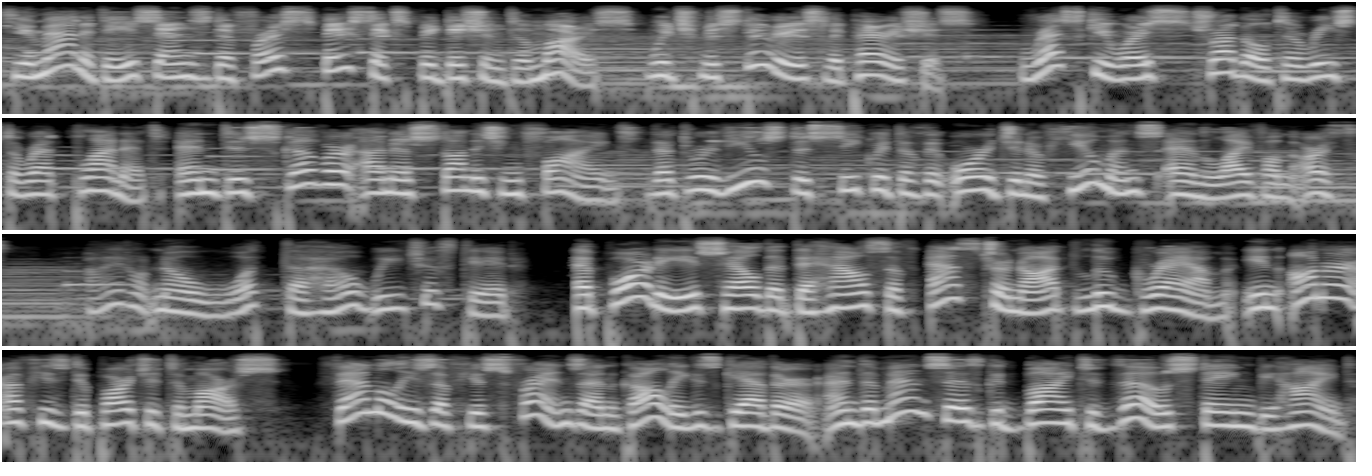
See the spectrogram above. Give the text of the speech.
Humanity sends the first space expedition to Mars, which mysteriously perishes. Rescuers struggle to reach the red planet and discover an astonishing find that reveals the secret of the origin of humans and life on Earth. I don't know what the hell we just did. A party is held at the house of astronaut Luke Graham in honor of his departure to Mars. Families of his friends and colleagues gather, and the man says goodbye to those staying behind,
